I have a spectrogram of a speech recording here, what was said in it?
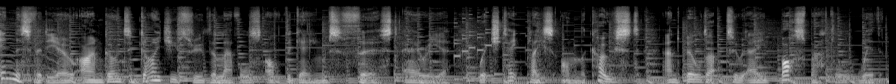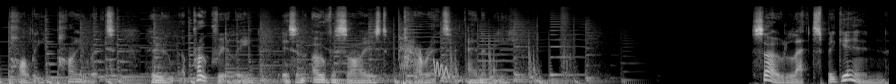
In this video I'm going to guide you through the levels of the game's first area, which take place on the coast and build up to a boss battle with Polly Pirate, who appropriately is an oversized parrot enemy. So let's begin.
